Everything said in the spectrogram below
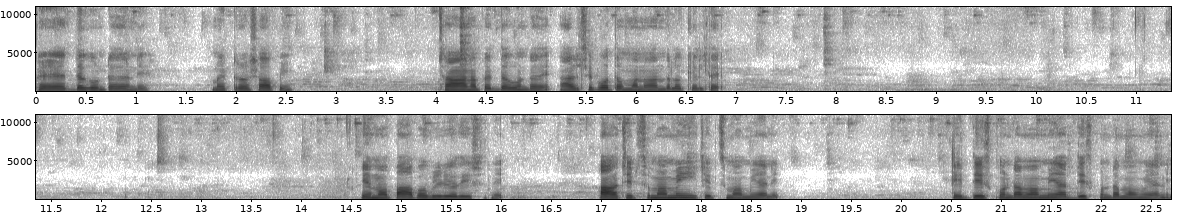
పెద్దగా ఉంటుందండి మెట్రో షాపింగ్. చాలా పెద్దగా ఉంటుంది అలసిపోతాం మనం అందులోకి వెళ్తే ఏమో మా పాప వీడియో తీసింది. ఆ చిప్స్ మమ్మీ ఈ చిప్స్ మమ్మీ అని. ఇది తీసుకుంటా మమ్మీ అది తీసుకుంటా మమ్మీ అని.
